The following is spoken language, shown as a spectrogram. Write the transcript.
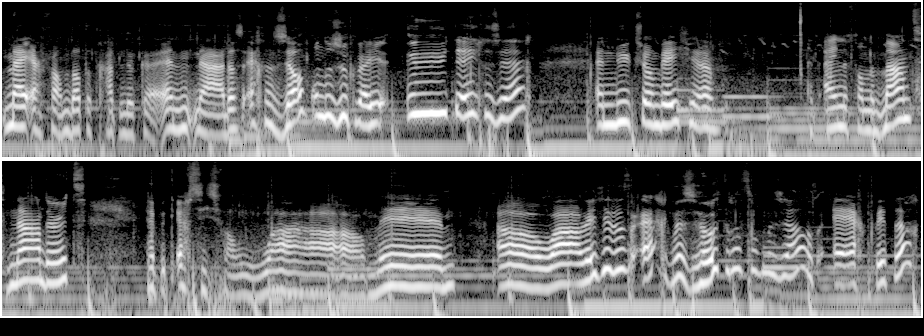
mij ervan dat het gaat lukken. En nou, dat is echt een zelfonderzoek waar je u tegen zegt. En nu ik zo'n beetje het einde van de maand nadert, heb ik echt zoiets van: wauw, man. Oh, wauw. Weet je, dat is echt. Ik ben zo trots op mezelf. Dat is echt pittig.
